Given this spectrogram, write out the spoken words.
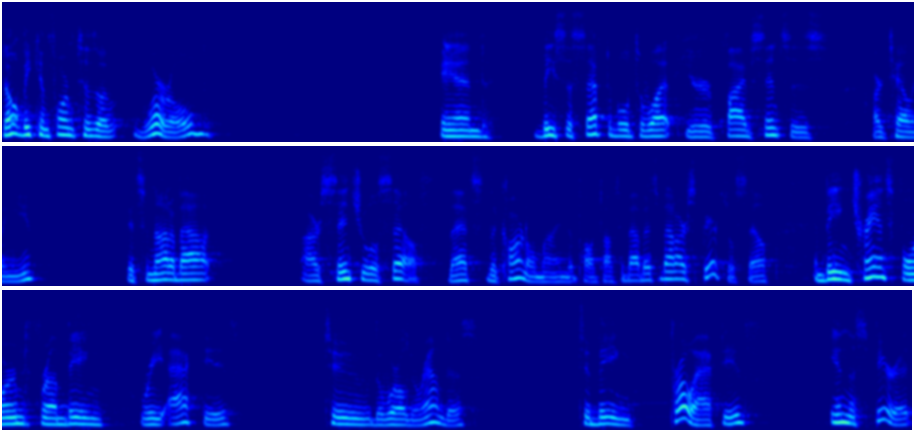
don't be conformed to the world and be susceptible to what your five senses are telling you. It's not about our sensual self. That's the carnal mind that Paul talks about, but it's about our spiritual self and being transformed from being reactive to the world around us to being proactive in the Spirit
